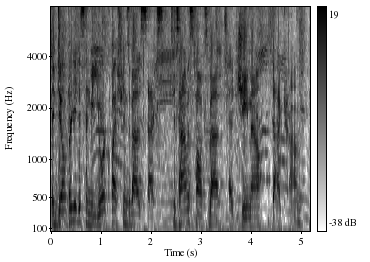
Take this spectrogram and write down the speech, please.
And don't forget to send me your questions about sex to thomastalksabout at gmail.com.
